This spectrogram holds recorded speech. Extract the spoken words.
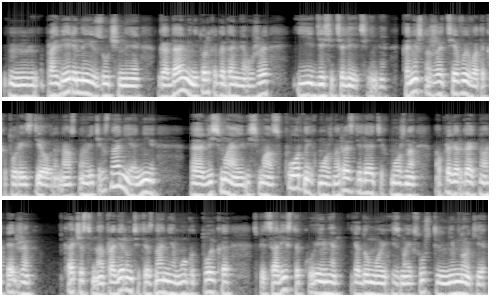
проверенные, изученные годами, не только годами, а уже и десятилетиями. Конечно же, те выводы, которые сделаны на основе этих знаний, они э, весьма и весьма спорны, их можно разделять, их можно опровергать, но опять же, качественно опровергнуть эти знания могут только специалисты, коими, я думаю, из моих слушателей немногие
